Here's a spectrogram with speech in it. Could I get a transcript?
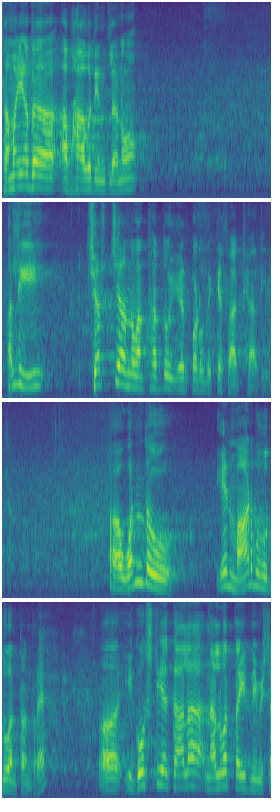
ಸಮಯದ ಅಭಾವದಿಂದಲೂ ಅಲ್ಲಿ ಚರ್ಚೆ ಅನ್ನುವಂಥದ್ದು ಏರ್ಪಡೋದಕ್ಕೆ ಸಾಧ್ಯ ಆಗಲಿಲ್ಲ. ಒಂದು ಏನು ಮಾಡಬಹುದು ಅಂತಂದರೆ ಈ ಗೋಷ್ಠಿಯ ಕಾಲ ನಲವತ್ತೈದು ನಿಮಿಷ.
